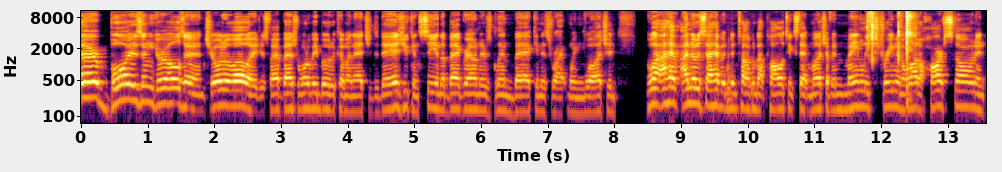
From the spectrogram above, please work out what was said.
there, boys and girls and children of all ages. Fat Bastard Wannabe Buddha coming at you today. As you can see in the background, there's Glenn Beck and his right wing watching. Well, I have I noticed I haven't been talking about politics that much. I've been mainly streaming a lot of Hearthstone, and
